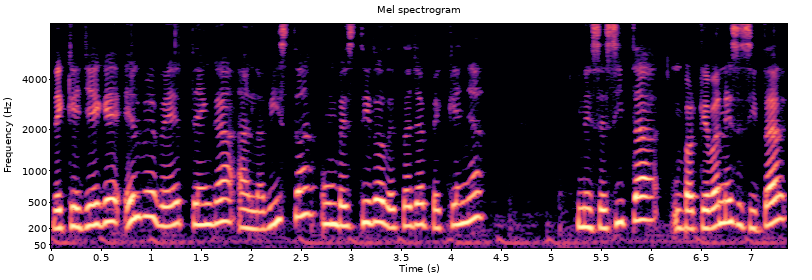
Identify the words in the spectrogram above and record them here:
de que llegue el bebé tenga a la vista un vestido de talla pequeña, necesita, porque va a necesitar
